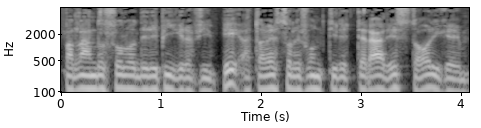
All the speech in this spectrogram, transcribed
parlando solo delle epigrafi. E attraverso le fonti letterarie e storiche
